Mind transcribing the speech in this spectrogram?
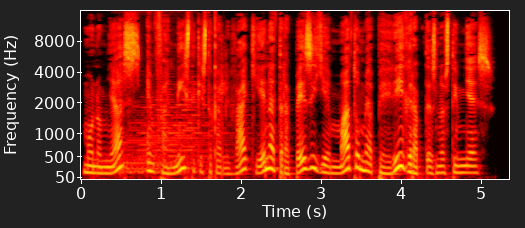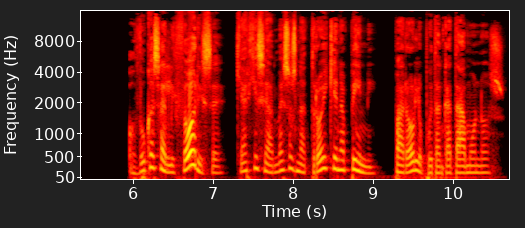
Μόνο μιας εμφανίστηκε στο καλυβάκι ένα τραπέζι γεμάτο με απερίγραπτες νοστιμιές. Ο Δούκας αληθόρισε και άρχισε αμέσως να τρώει και να πίνει, παρόλο που ήταν κατάμονος.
